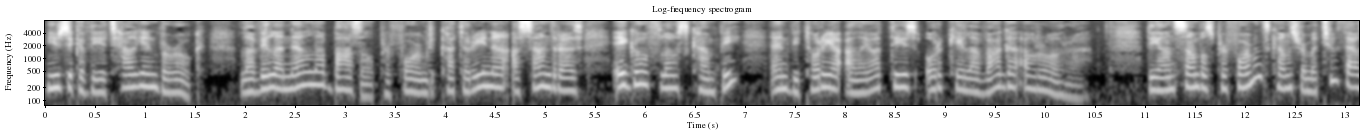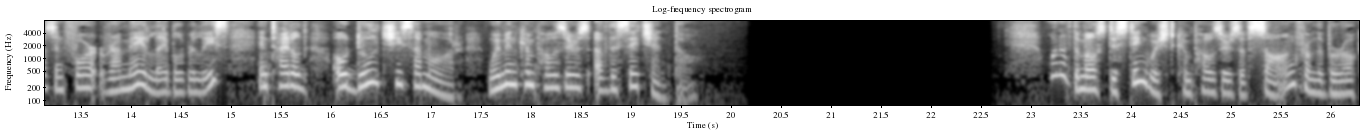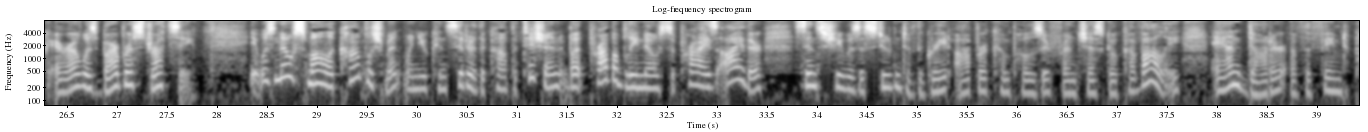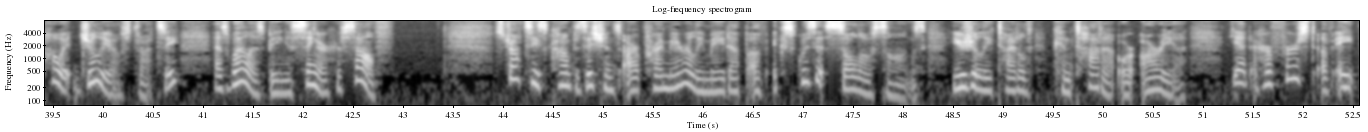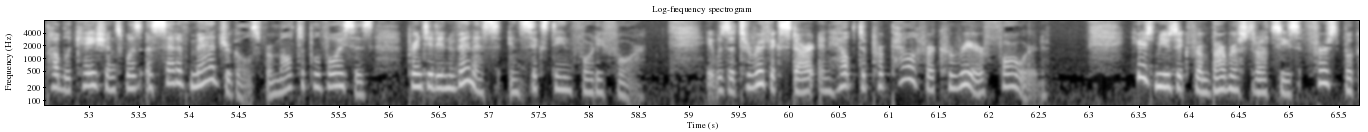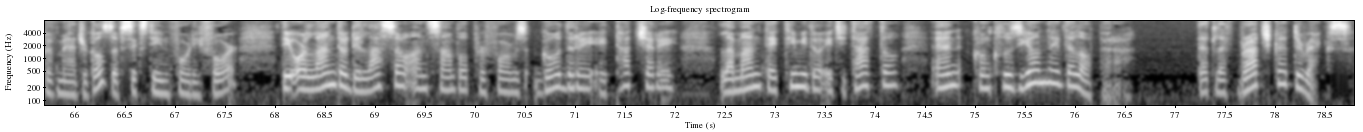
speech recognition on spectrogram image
Music of the Italian Baroque, La Villanella Basel performed Caterina Assandra's Ego Flos Campi and Vittoria Aleotti's Orche la Vaga Aurora. The ensemble's performance comes from a 2004 Ramée label release entitled O Dulcis Amor, Women Composers of the Seicento. One of the most distinguished composers of song from the Baroque era was Barbara Strozzi. It was no small accomplishment when you consider the competition, but probably no surprise either, since she was a student of the great opera composer Francesco Cavalli and daughter of the famed poet Giulio Strozzi, as well as being a singer herself. Strozzi's compositions are primarily made up of exquisite solo songs, usually titled cantata or aria, yet her first of eight publications was a set of madrigals for multiple voices, printed in Venice in 1644. It was a terrific start and helped to propel her career forward. Here's music from Barbara Strozzi's first book of madrigals of 1644. The Orlando di Lasso Ensemble performs Godere e tacere, L'amante timido e citato, and Conclusione dell'opera. Detlef Bratschke directs.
